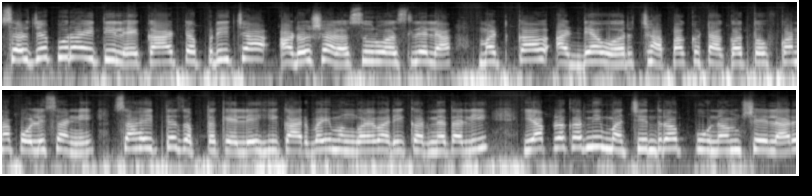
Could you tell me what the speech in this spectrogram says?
सर्जेपुरा येथील एका टपरीच्या आडोशाला सुरू असलेल्या मटका अड्ड्यावर छापा टाकत तोफखाना पोलिसांनी साहित्य जप्त केले. ही कारवाई मंगळवारी करण्यात आली. या प्रकरणी मच्छिंद्र पूनम शेलार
